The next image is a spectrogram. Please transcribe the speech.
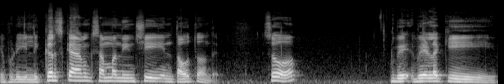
ఇప్పుడు ఈ లిక్కర్ స్కామ్కి సంబంధించి ఇంత అవుతోంది. సో వీ- వీళ్ళకి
